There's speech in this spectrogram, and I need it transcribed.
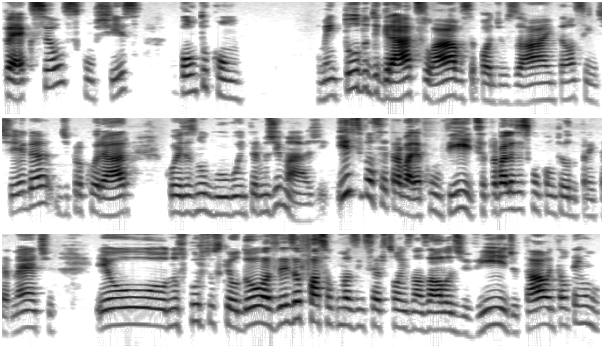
Pexels, com x.com. Também tudo de grátis lá, você pode usar, então assim, chega de procurar coisas no Google em termos de imagem. E se você trabalha com vídeo, você trabalha às vezes com conteúdo para internet, eu nos cursos que eu dou, às vezes eu faço algumas inserções nas aulas de vídeo, tal. Então tem, um,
